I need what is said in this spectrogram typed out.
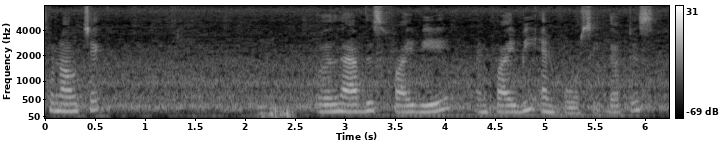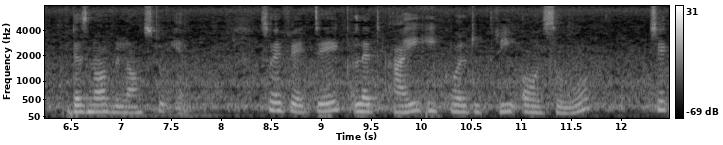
so now check. We'll have this 5a and 5b and 4c that is does not belongs to l. So if I take let i equal to 3 also. Check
